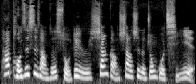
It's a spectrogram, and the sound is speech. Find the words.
它投资市场则锁定于香港上市的中国企业。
